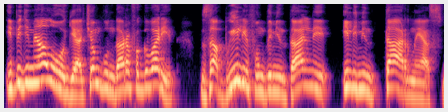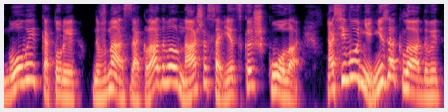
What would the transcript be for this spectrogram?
эпидемиология, о чем Гундаров и говорит забыли фундаментальные элементарные основы, которые в нас закладывала наша советская школа. А сегодня не закладывает.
